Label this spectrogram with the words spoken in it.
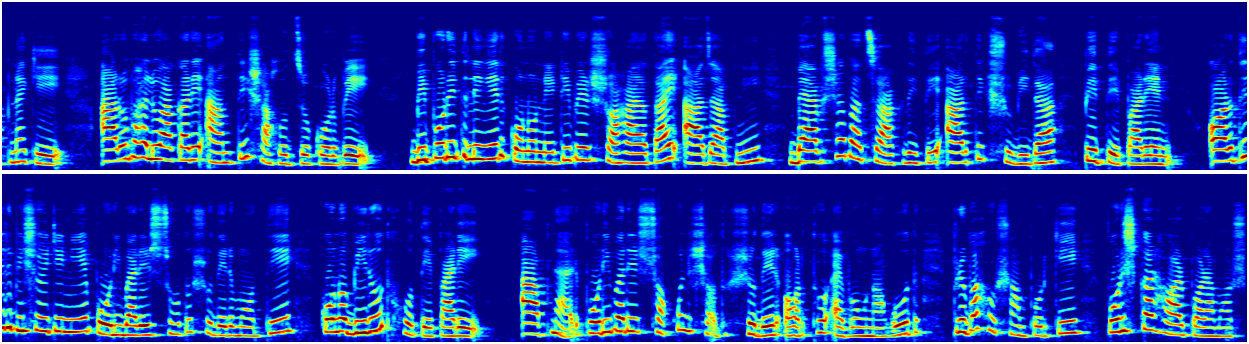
আপনাকে আরও ভালো আকারে আনতে সাহায্য করবে। বিপরীত লিঙ্গের কোনো নেটিভের সহায়তায় আজ আপনি ব্যবসা বা চাকরিতে আর্থিক সুবিধা পেতে পারেন। অর্থের বিষয়টি নিয়ে পরিবারের সদস্যদের মধ্যে কোনো বিরোধ হতে পারে। আপনার পরিবারের সকল সদস্যদের অর্থ এবং নগদ প্রবাহ সম্পর্কে পরিষ্কার হওয়ার পরামর্শ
